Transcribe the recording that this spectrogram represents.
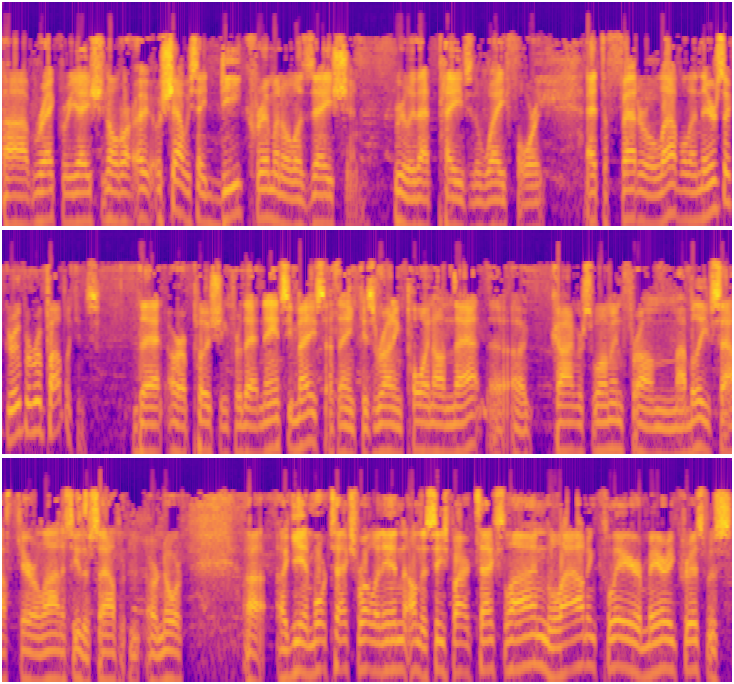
uh, recreational, or, or, shall we say, decriminalization. Really, that paves the way for it at the federal level. And there's a group of Republicans that are pushing for that. Nancy Mace, I think, is running point on that. Uh, a congresswoman from, I believe, South Carolina. It's either South or North. Uh, again, more text rolling in on the C Spire text line, loud and clear. Merry Christmas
